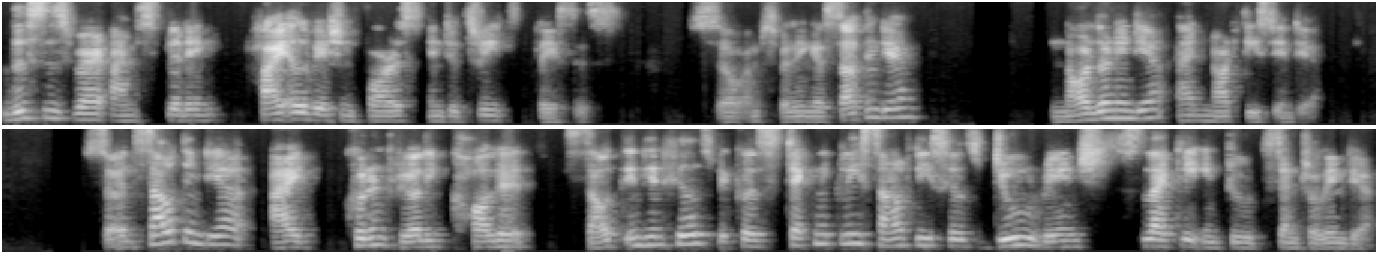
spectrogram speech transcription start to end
this is where I'm splitting high elevation forests into three places. So I'm splitting as South India, Northern India, and Northeast India. So in South India, I couldn't really call it South Indian hills because technically some of these hills do range slightly into central India.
